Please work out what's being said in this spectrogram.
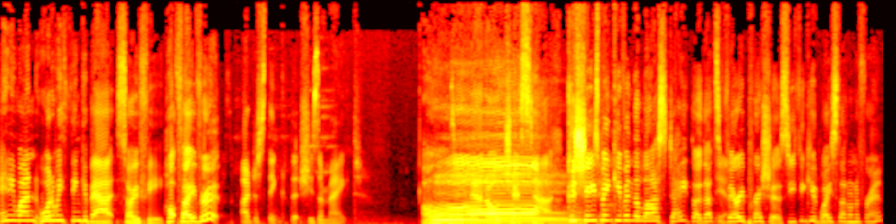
anyone, what do we think about Sophie? Hot favourite? I just think that she's a mate. Oh, that old chestnut. Because she's been given the last date, though. That's Yeah. very precious. You think you'd waste that on a friend?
